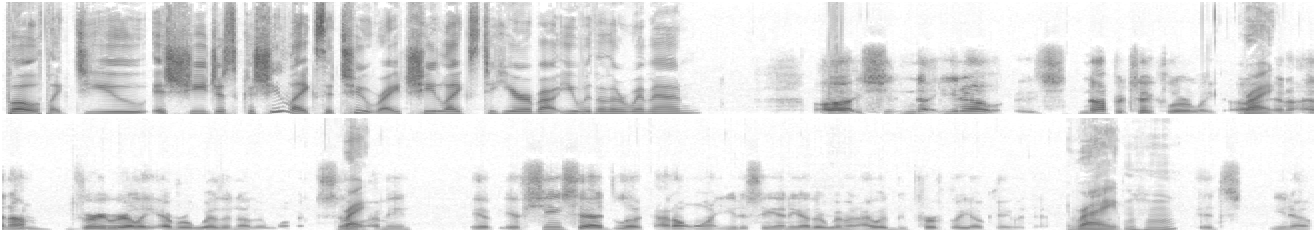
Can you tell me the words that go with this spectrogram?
both like do you is she just because she likes it too right she likes to hear about you with other women uh, she, no, you know, not particularly. Uh, right. And and I'm very rarely ever with another woman. So right. I mean, if if she said, "Look, I don't want you to see any other women," I would be perfectly okay with that. Right. Mm-hmm. It's you know,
